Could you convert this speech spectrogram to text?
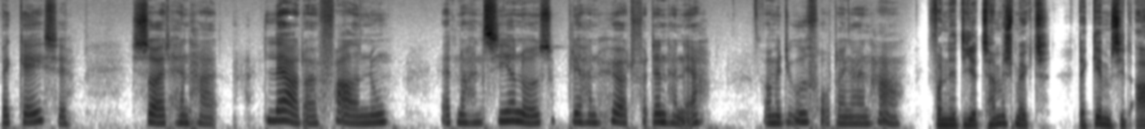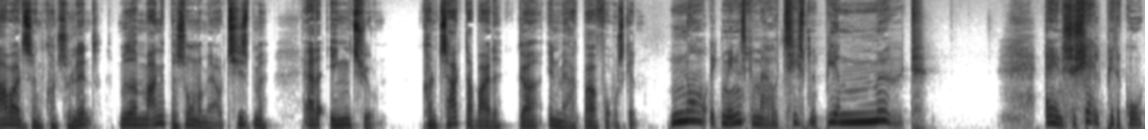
bagage, så at han har lært og erfaret nu, at når han siger noget, så bliver han hørt for den, han er, og med de udfordringer, han har. For Nadia Tamishmekt, der gennem sit arbejde som konsulent møder mange personer med autisme, er der ingen tvivl. Kontaktarbejde gør en mærkbar forskel. Når et menneske med autisme bliver mødt af en socialpædagog,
